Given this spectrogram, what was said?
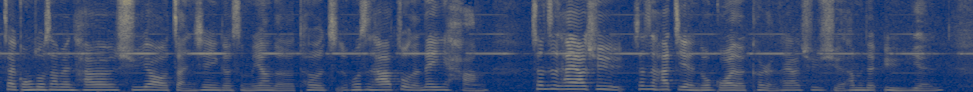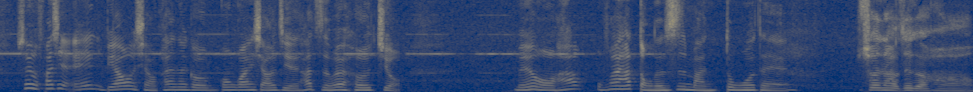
在工作上面他需要展现一个什么样的特质，或是他做的那一行，甚至他要去，甚至他接很多国外的客人，他要去学他们的语言。所以我发现，哎，你不要小看那个公关小姐，她只会喝酒，没有她，我发现她懂的是蛮多的。哎，说到这个哈，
